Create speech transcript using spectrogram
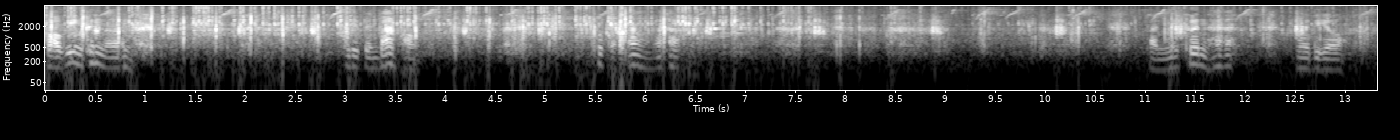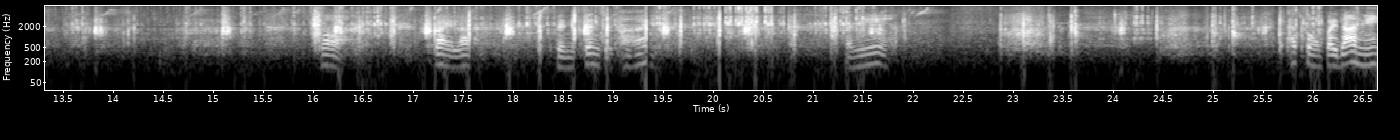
ขอวิ่งขึ้นเนินนี่เป็นบ้านของผู้ก่อตั้งนะครับปั่นไม่ขึ้นฮะ มือเดียว ก็ใกล้ละ เป็นเส้นสุดท้าย อันนี้ ถ้าตรงไปด้านนี้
